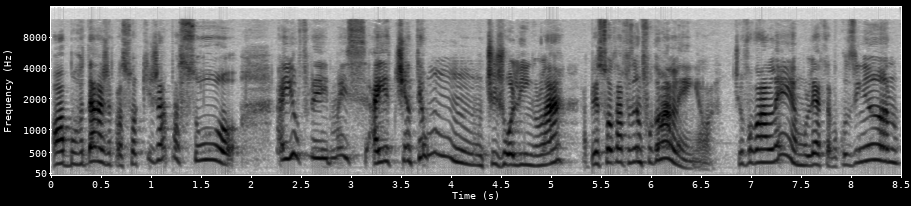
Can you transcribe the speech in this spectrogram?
a abordagem passou aqui? Já passou. Aí eu falei, mas aí tinha até um tijolinho lá, a pessoa estava fazendo fogão a lenha lá. Tinha um fogão a lenha, a mulher estava cozinhando,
